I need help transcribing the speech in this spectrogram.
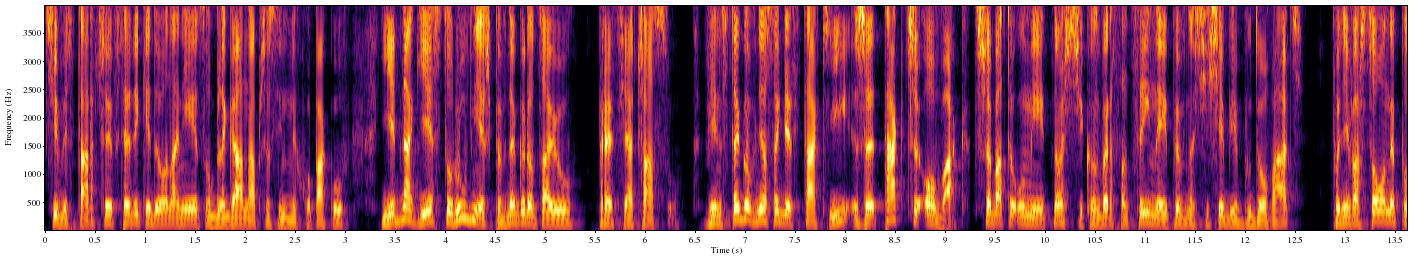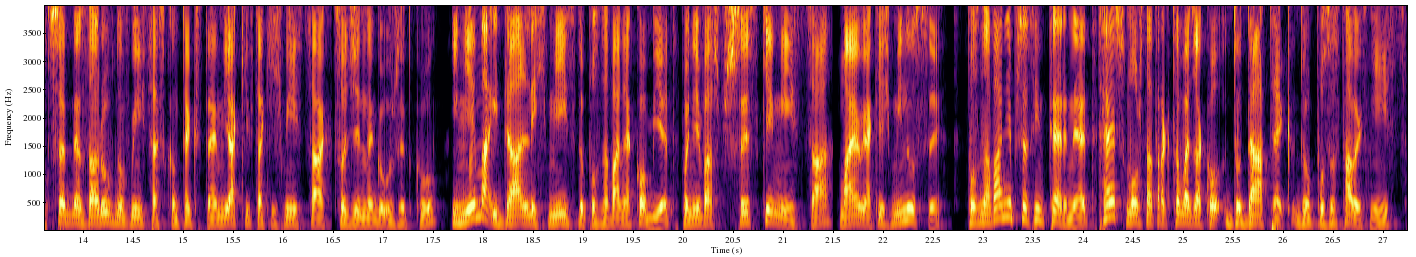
ci wystarczy, wtedy kiedy ona nie jest oblegana przez innych chłopaków. Jednak jest to również pewnego rodzaju presja czasu. Więc tego wniosek jest taki, że tak czy owak trzeba te umiejętności konwersacyjne i pewności siebie budować, ponieważ są one potrzebne zarówno w miejscach z kontekstem, jak i w takich miejscach codziennego użytku. I nie ma idealnych miejsc do poznawania kobiet, ponieważ wszystkie miejsca mają jakieś minusy. Poznawanie przez internet też można traktować jako dodatek do pozostałych miejsc,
